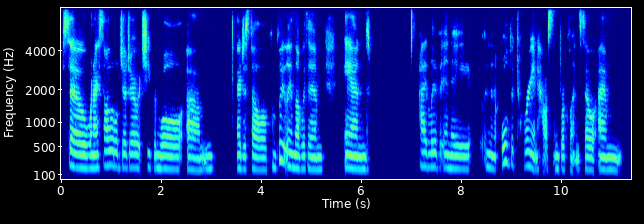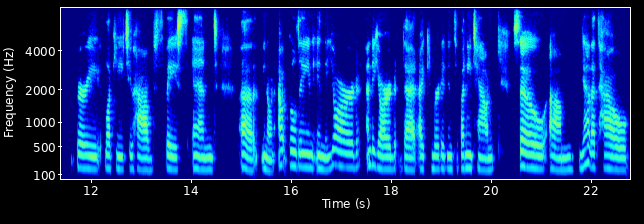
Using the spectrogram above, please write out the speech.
So when I saw little Jojo at Sheep and Wool, um, I just fell completely in love with him. And I live in a in an old Victorian house in Brooklyn, so I'm very lucky to have space and uh, you know an outbuilding in the yard and a yard that I converted into Bunny Town. So um, yeah, that's how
